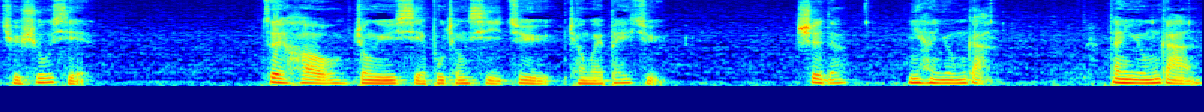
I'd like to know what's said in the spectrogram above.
去书写，最后终于写不成喜剧，成为悲剧。是的，你很勇敢，但勇敢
